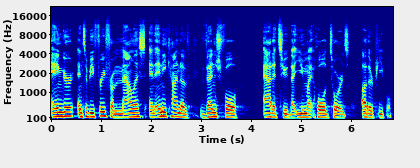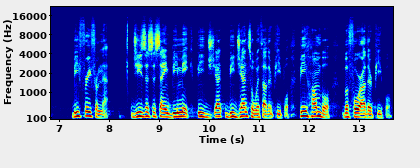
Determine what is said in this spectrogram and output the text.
anger and to be free from malice and any kind of vengeful attitude that you might hold towards other people. Be free from that. Jesus is saying, be meek, be, be gentle with other people, be humble before other people.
